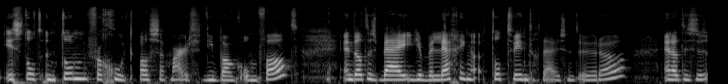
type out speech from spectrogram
Is tot een ton vergoed als zeg maar die bank omvalt. En dat is bij je beleggingen tot 20.000 euro. En dat is dus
